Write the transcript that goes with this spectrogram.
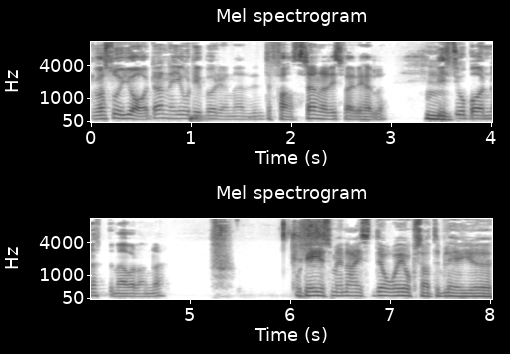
Det var så jag och Danne gjorde i början när det inte fanns tränare i Sverige heller. Mm. Vi stod bara och nötte med varandra. Och det som är nice då är också att det blir ju,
